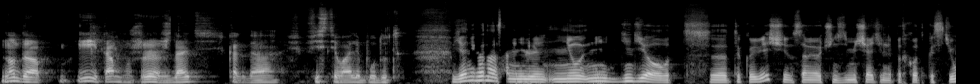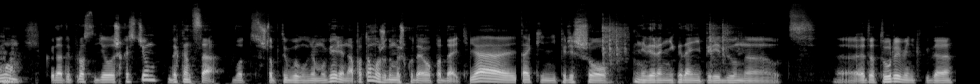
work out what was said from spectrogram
Ну да, и там уже ждать, когда фестивали будут. Я никогда, на самом деле, не, не, не делал вот э, такой вещи. Деле, очень замечательный подход к костюмам, uh-huh. когда ты просто делаешь костюм до конца, вот, чтобы ты был в нем уверен, а потом уже думаешь, куда его подать. Я так и не перешел, наверное, никогда не перейду на вот Э, этот уровень, когда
